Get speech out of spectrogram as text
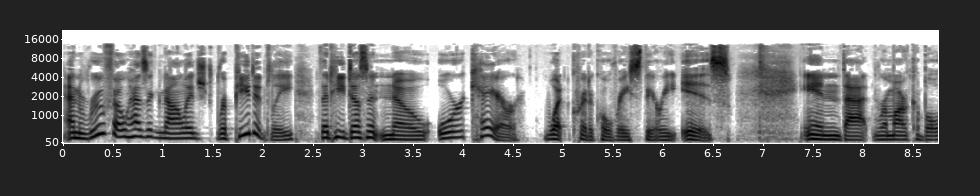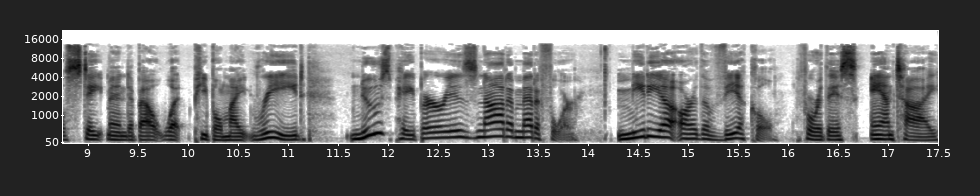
and Rufo has acknowledged repeatedly that he doesn't know or care what critical race theory is. In that remarkable statement about what people might read, newspaper is not a metaphor. Media are the vehicle for this anti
